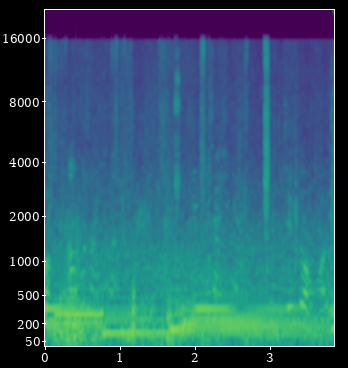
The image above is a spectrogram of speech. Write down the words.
哦，不能走，坚持，小心点。先段我就是。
